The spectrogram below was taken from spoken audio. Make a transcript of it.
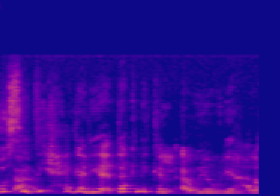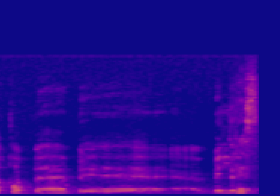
بصي دي حاجة ليها technical قوي وليها علاقة ب... ب... بال risk.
